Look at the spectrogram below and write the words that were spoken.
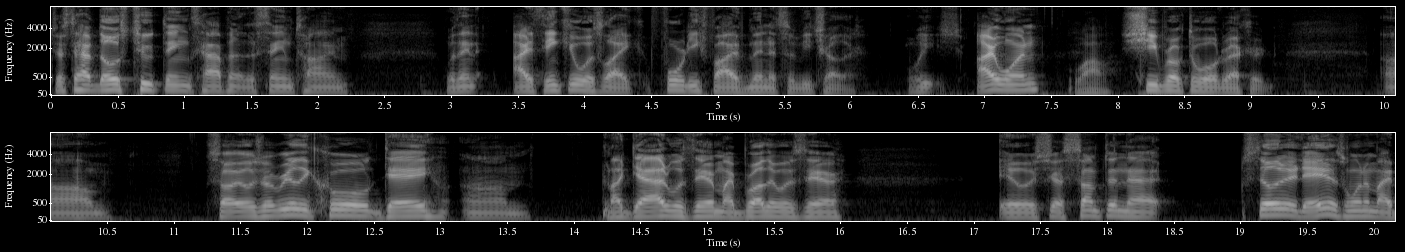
Just to have those two things happen at the same time within I think it was like 45 minutes of each other. We I won, Wow. she broke the world record. Um, so it was a really cool day. Um, my dad was there, my brother was there. It was just something that still today is one of my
